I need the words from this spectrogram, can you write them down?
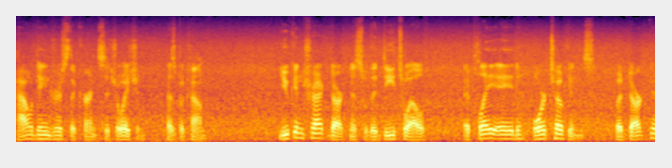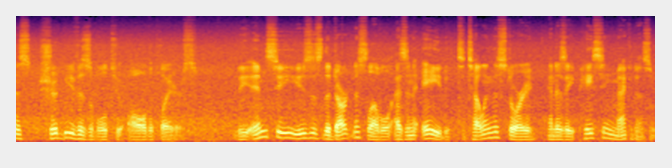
how dangerous the current situation has become. You can track darkness with a D12, a play aid, or tokens, but darkness should be visible to all the players. The MC uses the darkness level as an aid to telling the story and as a pacing mechanism.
